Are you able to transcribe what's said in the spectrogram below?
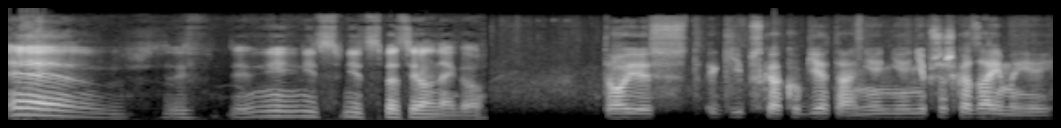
e, ni- nic, nic specjalnego. To jest egipska kobieta, nie, nie, nie przeszkadzajmy jej.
